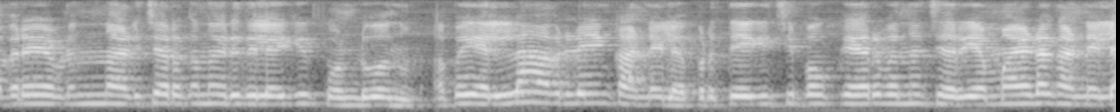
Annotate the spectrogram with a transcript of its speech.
അവരെ എവിടെ നിന്ന് അടിച്ചിറക്കുന്ന ഒരു ഇതിലേക്ക് കൊണ്ടുവന്നു. അപ്പോൾ എല്ലാവരുടെയും കണ്ണിൽ പ്രത്യേകിച്ച് ഇപ്പോൾ കയറി വന്ന ചെറിയമ്മയുടെ കണ്ണിൽ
